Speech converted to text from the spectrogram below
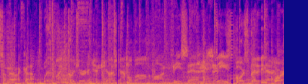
Across America with Mike Pritchard and Josh Applebaum on VSIN, the Sports Betting Network.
